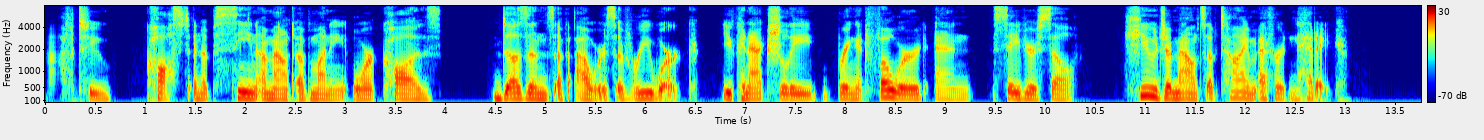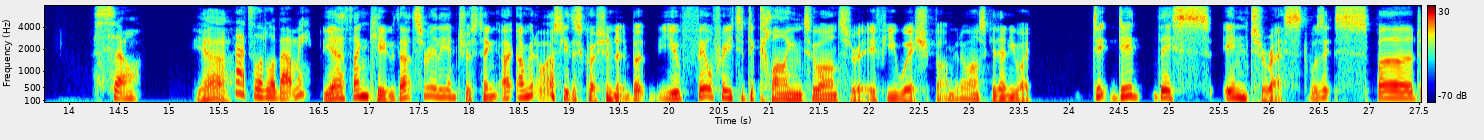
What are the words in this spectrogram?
have to cost an obscene amount of money or cause dozens of hours of rework. You can actually bring it forward and save yourself huge amounts of time, effort, and headache. So, yeah, that's a little about me. Yeah, thank you. That's really interesting. I, am going to ask you this question, but you feel free to decline to answer it if you wish, but I'm going to ask it anyway. Did, did this interest, was it spurred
